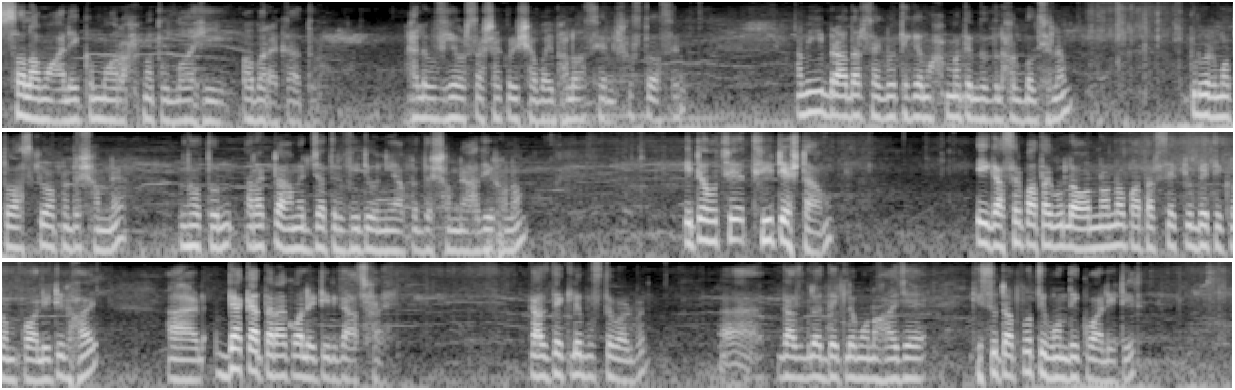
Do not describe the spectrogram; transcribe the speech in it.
আসসালামু আলাইকুম রহমতুল্লাহি অবরাকাতু হ্যালো ভিউয়ার্স আশা করি সবাই ভালো আছেন, সুস্থ আছেন। আমি ব্রাদার্স অ্যাগ্রো থেকে মোহাম্মদ ইমদাদুল হক বলছিলাম। পূর্বের মতো আজকেও আপনাদের সামনে নতুন আর একটা আমের জাতের ভিডিও নিয়ে আপনাদের সামনে হাজির হলাম। এটা হচ্ছে থ্রি টেস্ট আম। এই গাছের পাতাগুলো অন্যান্য পাতার চেয়ে একটু ব্যতিক্রম কোয়ালিটির হয় আর বেকাতারা কোয়ালিটির গাছ হয়। গাছ দেখলে বুঝতে পারবেন। গাছগুলো দেখলে মনে হয় যে কিছুটা প্রতিবন্ধী কোয়ালিটির।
